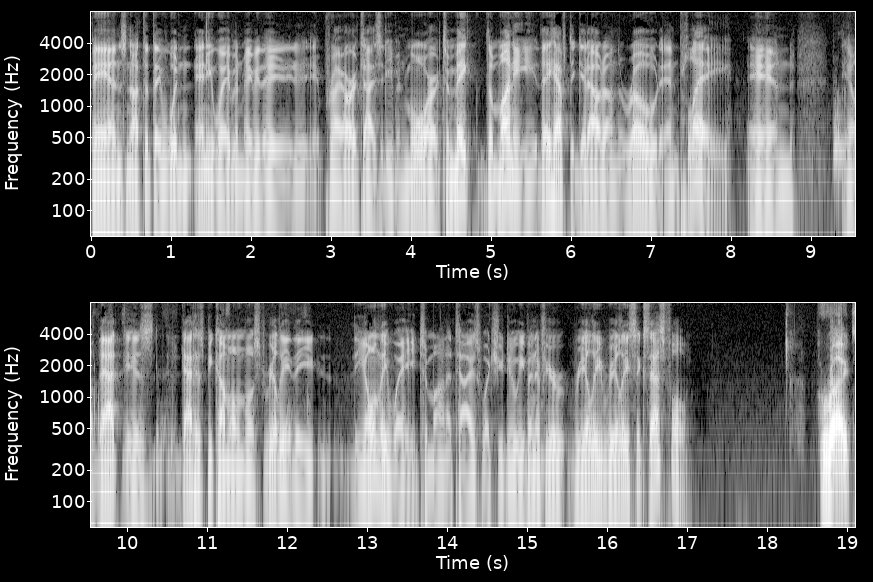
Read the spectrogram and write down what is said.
bands, not that they wouldn't anyway, but maybe they uh, prioritize it even more to make the money. They have to get out on the road and play, and you know that is that has become almost really the the only way to monetize what you do, even if you're really really successful. right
